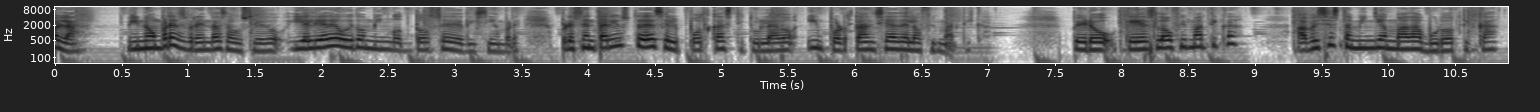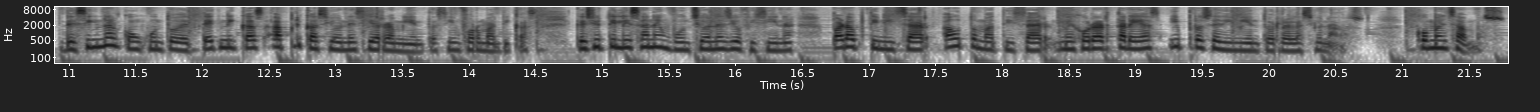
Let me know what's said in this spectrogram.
Hola, mi nombre es Brenda Saucedo y el día de hoy, domingo 12 de diciembre, presentaré a ustedes el podcast titulado Importancia de la ofimática. Pero, ¿qué es la ofimática? A veces también llamada burótica, designa el conjunto de técnicas, aplicaciones y herramientas informáticas que se utilizan en funciones de oficina para optimizar, automatizar, mejorar tareas y procedimientos relacionados. Comenzamos.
